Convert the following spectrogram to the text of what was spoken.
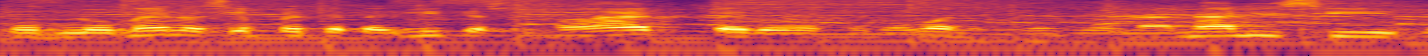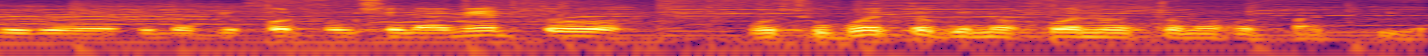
por lo menos siempre te permite sumar, pero, bueno, desde el análisis de, lo que fue el funcionamiento, por supuesto que no fue nuestro mejor partido.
